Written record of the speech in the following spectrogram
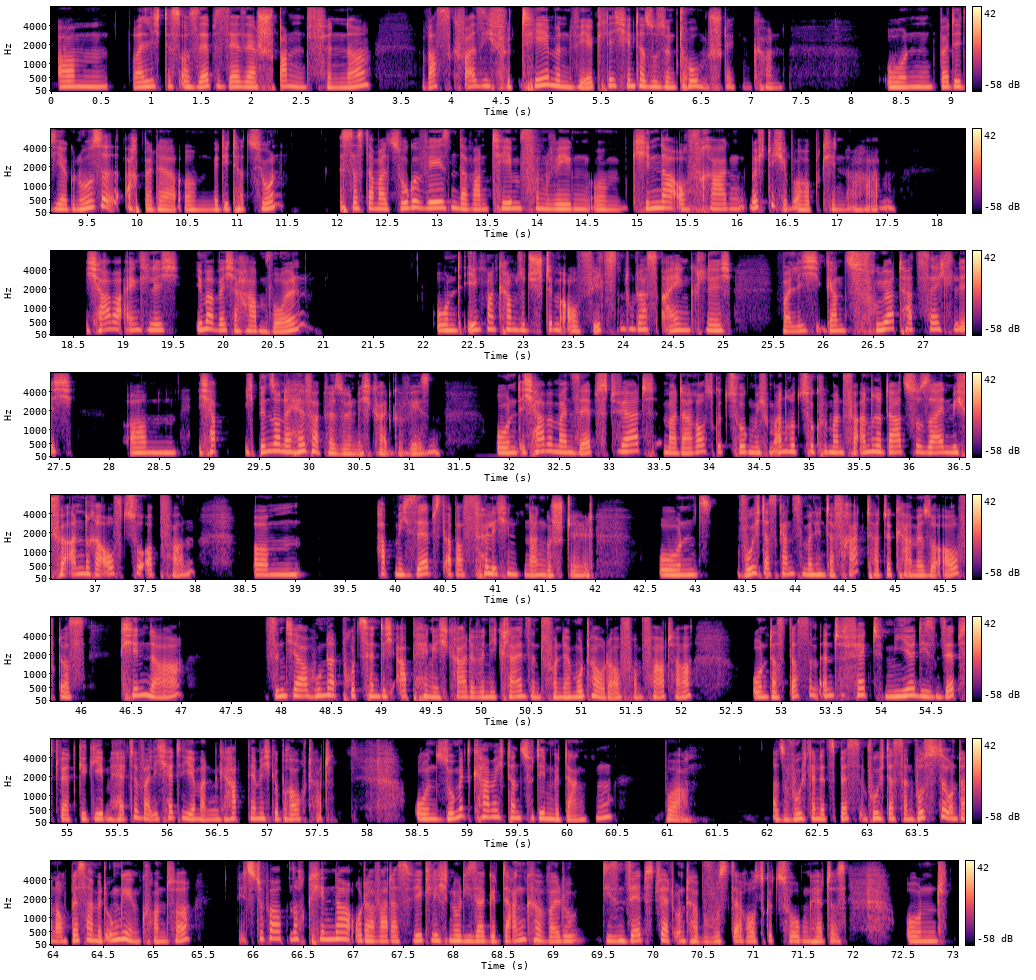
ähm, weil ich das auch selbst sehr, sehr spannend finde was quasi für Themen wirklich hinter so Symptomen stecken kann. Und bei der Diagnose, ach, bei der ähm, Meditation ist das damals so gewesen, da waren Themen von wegen um Kinder, auch Fragen, möchte ich überhaupt Kinder haben? Ich habe eigentlich immer welche haben wollen. Und irgendwann kam so die Stimme auf, willst du das eigentlich? Weil ich ganz früher tatsächlich, ähm, ich habe, ich bin so eine Helferpersönlichkeit gewesen. Und ich habe meinen Selbstwert immer daraus gezogen, mich um andere zu kümmern, für andere da zu sein, mich für andere aufzuopfern. Ähm, habe mich selbst aber völlig hinten angestellt. Und wo ich das Ganze mal hinterfragt hatte, kam mir so auf, dass Kinder sind ja hundertprozentig abhängig, gerade wenn die klein sind, von der Mutter oder auch vom Vater. Und dass das im Endeffekt mir diesen Selbstwert gegeben hätte, weil ich hätte jemanden gehabt, der mich gebraucht hat. Und somit kam ich dann zu dem Gedanken, boah, also wo ich dann jetzt wo ich das dann wusste und dann auch besser mit umgehen konnte, willst du überhaupt noch Kinder oder war das wirklich nur dieser Gedanke, weil du diesen Selbstwert unterbewusst herausgezogen hättest? Und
